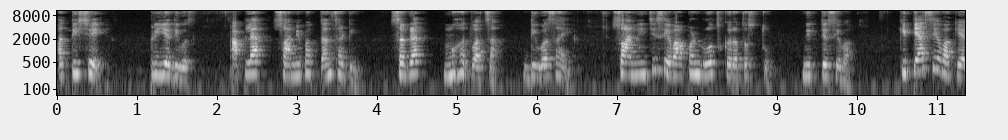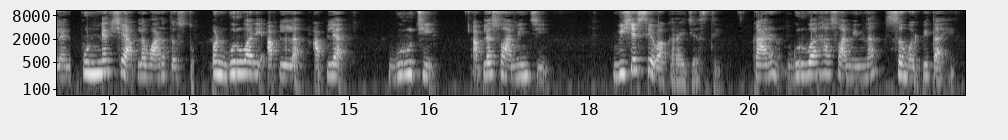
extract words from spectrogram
अतिशय प्रिय दिवस. आपल्या स्वामी भक्तांसाठी सगळ्यात महत्त्वाचा दिवस आहे. स्वामींची सेवा आपण रोज करत असतो. नित्यसेवा की त्या सेवा केल्याने पुण्यक्षय आपला वाढत असतो. पण गुरुवारी आपल्याला आपल्या गुरुची आपल्या स्वामींची विशेष सेवा करायची असते. कारण गुरुवार हा स्वामींना समर्पित आहे.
